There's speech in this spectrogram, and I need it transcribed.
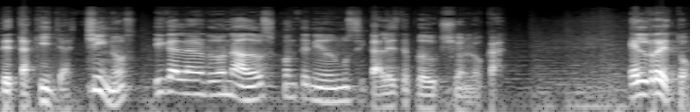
de taquilla chinos y galardonados contenidos musicales de producción local. El reto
